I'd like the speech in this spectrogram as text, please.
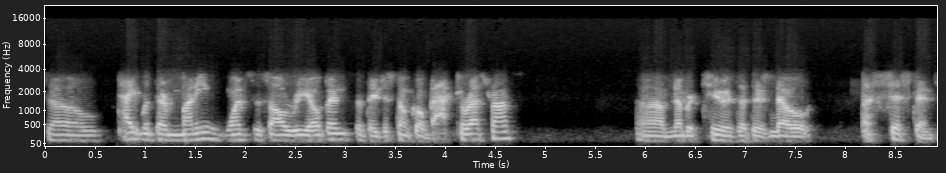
so tight with their money once this all reopens that they just don't go back to restaurants. Um, number two is that there's no assistance.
